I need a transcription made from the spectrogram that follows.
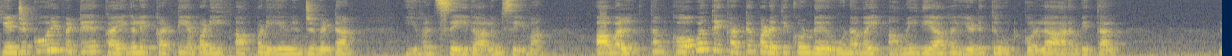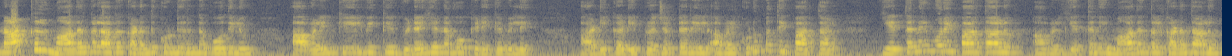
என்று கூறிவிட்டு கைகளை கட்டியபடி அப்படியே நின்று விட்டான். இவன் செய்தாலும் செய்வான். அவள் தன் கோபத்தை கட்டுப்படுத்தி கொண்டு உணவை அமைதியாக எடுத்து உட்கொள்ள ஆரம்பித்தாள். நாட்கள் மாதங்களாக கடந்து கொண்டிருந்த போதிலும் அவளின் கேள்விக்கு விடை என்னவோ கிடைக்கவில்லை. அடிக்கடி ப்ரொஜெக்டரில் அவள் குடும்பத்தை பார்த்தாள். எத்தனை முறை பார்த்தாலும் அவள் எத்தனை மாதங்கள் கடந்தாலும்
